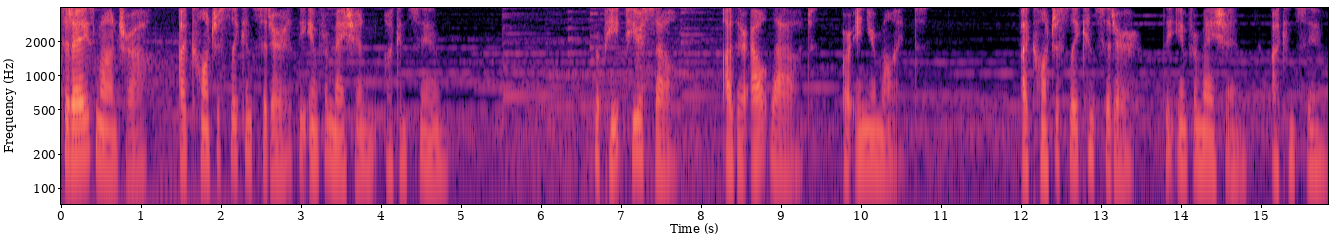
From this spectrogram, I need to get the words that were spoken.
Today's mantra I consciously consider the information I consume. Repeat to yourself either out loud or in your mind. I consciously consider the information I consume.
